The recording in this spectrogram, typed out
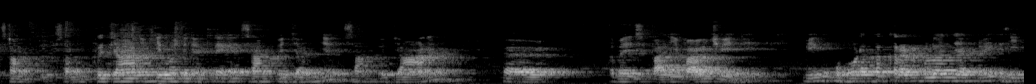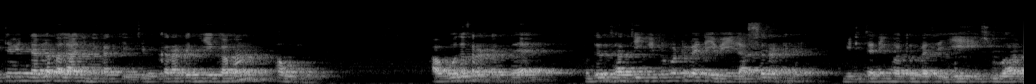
සම්ප්‍රජාන කියන වචනයක් නෑ සම්පජාඤ්ඤ සම්පජාන තමයි පාළිය පාවිච්චි වෙන්නේ. මේක කොහොමඩක් කරන්න පුළුවන් දෙයක් නෙවෙයි ඒක සිද්ධ වෙන්න ඇරලා බලන්න එකක් තියෙනවා. මේක කරන්න ගිය ගමන් අවුල. අවබෝධ කරගන්න බෑ. හොඳට සතියින් ඉන්නකොට වැඩේ වෙයි ලස්සනට. මිටිතනින් වතුර වැසේ කිව්වහම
